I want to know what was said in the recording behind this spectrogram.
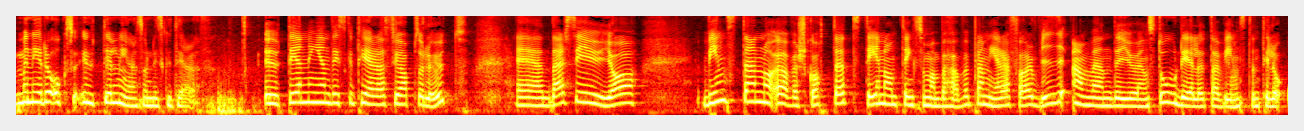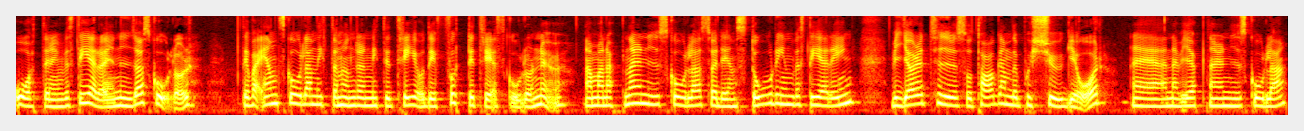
men är det också utdelningar som diskuteras? Utdelningen diskuteras ju absolut. Eh, där ser ju jag Vinsten och överskottet, det är någonting som man behöver planera för. Vi använder ju en stor del av vinsten till att återinvestera i nya skolor. Det var en skola 1993 och det är 43 skolor nu. När man öppnar en ny skola så är det en stor investering. Vi gör ett hyresåtagande på 20 år Eh, när vi öppnar en ny skola.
